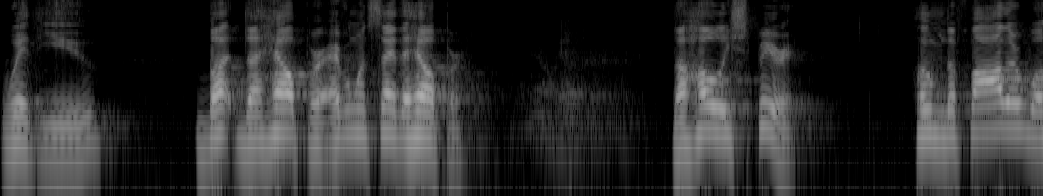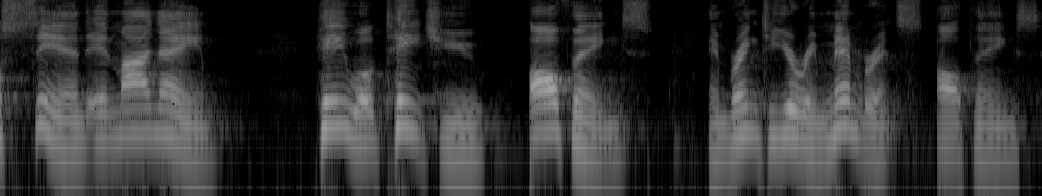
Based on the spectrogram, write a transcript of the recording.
with you. But the Helper, everyone say the Helper, the Holy Spirit, whom the Father will send in my name, he will teach you all things and bring to your remembrance all things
